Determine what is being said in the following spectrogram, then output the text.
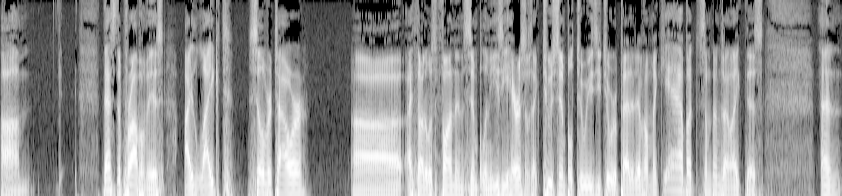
Um, that's the problem is I liked Silver Tower. Uh, I thought it was fun and simple and easy. Harrison was like too simple, too easy, too repetitive. I'm like, yeah, but sometimes I like this. And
